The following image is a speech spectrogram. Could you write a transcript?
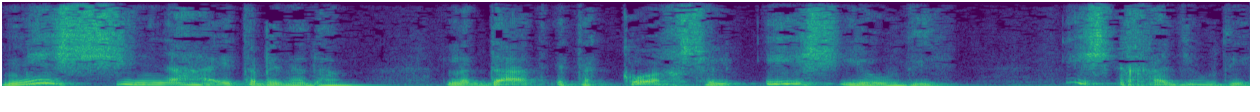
מי שינה את הבן אדם? לדעת את הכוח של איש יהודי. איש אחד יהודי.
